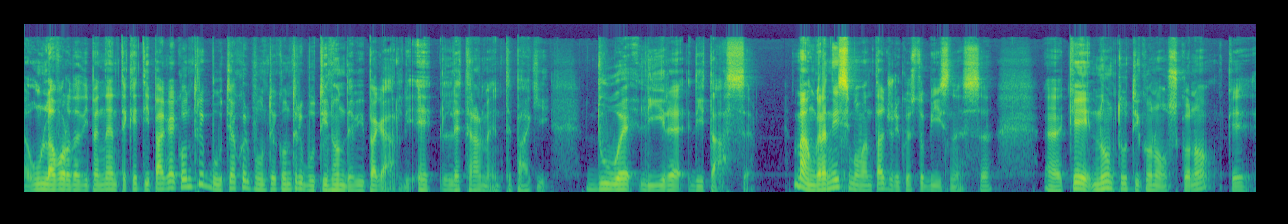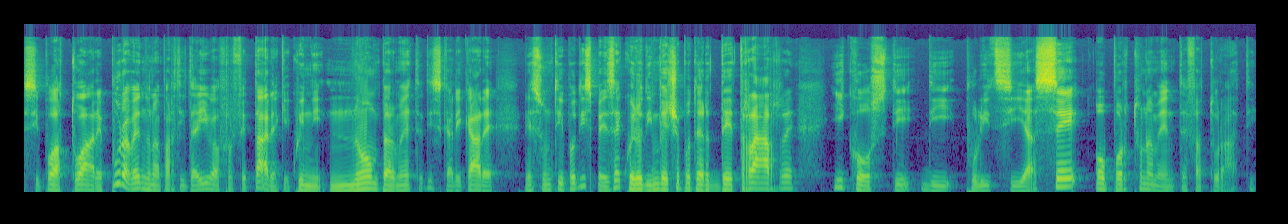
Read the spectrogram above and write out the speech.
un lavoro da dipendente che ti paga i contributi, a quel punto i contributi non devi pagarli e letteralmente paghi 2 lire di tasse. Ma un grandissimo vantaggio di questo business eh, che non tutti conoscono, che si può attuare pur avendo una partita IVA forfettaria che quindi non permette di scaricare nessun tipo di spesa, è quello di invece poter detrarre i costi di pulizia se opportunamente fatturati.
